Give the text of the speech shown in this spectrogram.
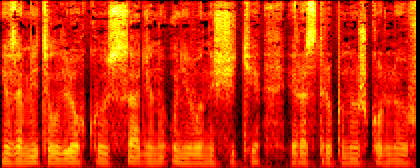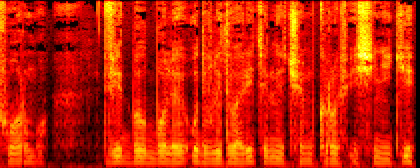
Я заметил легкую ссадину у него на щеке и растрепанную школьную форму — Вид был более удовлетворительный, чем кровь и синяки,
